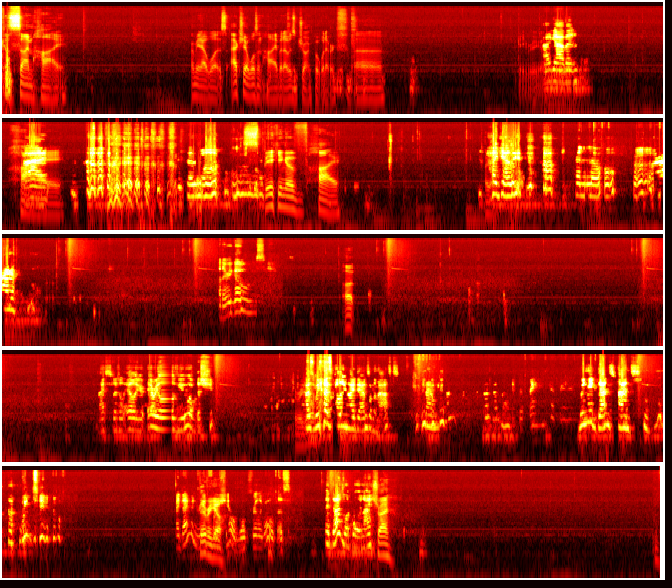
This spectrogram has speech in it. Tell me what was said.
Cause I'm high. I mean, I was. Actually, I wasn't high, but I was drunk. But whatever. Uh. Okay, here we go. Hi, Gavin. Hi. Hello. Speaking of high. Hi, Kelly. Hello. Hi. Oh, there he goes. Uh, nice little aerial, aerial view of the ship we as we as Kelly and I dance on the masks. we need dance pants. we do. My diamond There we reinforced go. shield works really well with this. it does look really nice. Try.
